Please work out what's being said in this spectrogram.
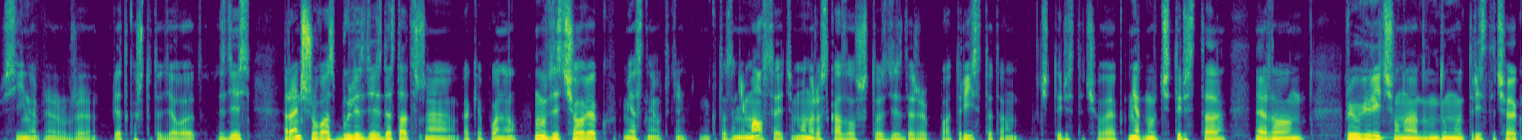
России, например, уже редко что-то делают. Здесь, раньше у вас были здесь достаточно, как я понял, ну, здесь человек местный, вот кто занимался этим, он рассказывал, что здесь даже по 300, там, по 400 человек. Нет, ну, 400, наверное, он преувеличил, но я думаю, 300 человек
